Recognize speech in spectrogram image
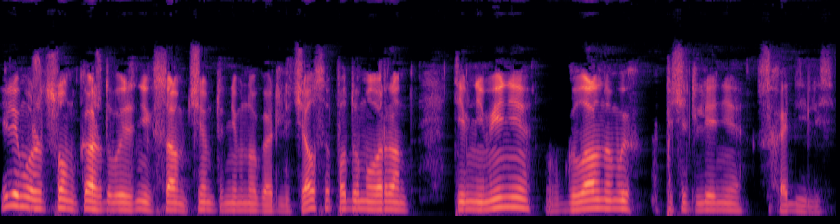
Или, может, сон каждого из них сам чем-то немного отличался, подумал Ранд. Тем не менее, в главном их впечатления сходились.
